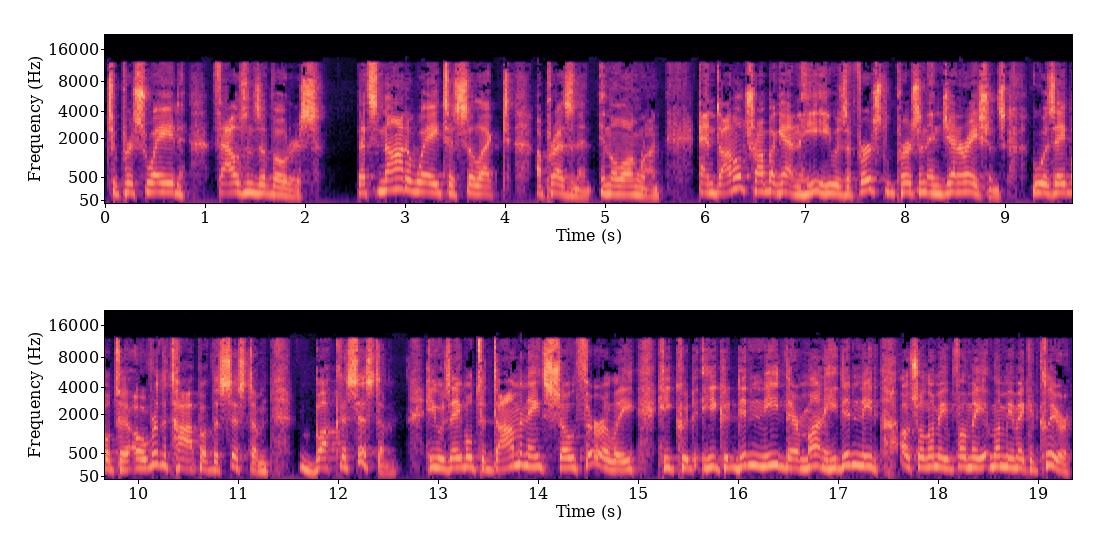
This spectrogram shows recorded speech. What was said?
to persuade thousands of voters. That's not a way to select a president in the long run. And Donald Trump, again, he, he was the first person in generations who was able to, over the top of the system, buck the system. He was able to dominate so thoroughly he could he could didn't need their money. He didn't need. Oh, so let me let me let me make it clear.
